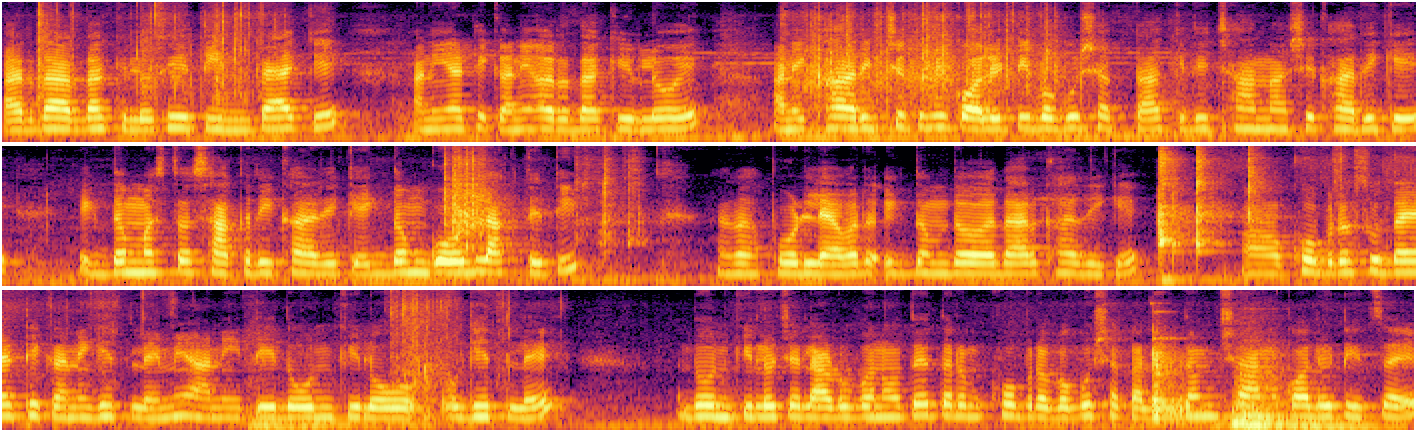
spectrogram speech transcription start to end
अर्धा अर्धा किलोचे हे तीन पॅक आहे आणि या ठिकाणी अर्धा किलो आहे. आणि खारीकची तुम्ही क्वालिटी बघू शकता. किती छान अशी खारीक आहे. एकदम मस्त साखरी खारीक आहे. एकदम गोड लागते ती. फोडल्यावर एकदम दळदार खारीक आहे. खोबरंसुद्धा या ठिकाणी घेतलं आहे मी आणि ते दोन किलो घेतलं आहे दोन किलोचे लाडू बनवते तर खोबरं बघू शकाल. एकदम छान क्वालिटीचं आहे.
